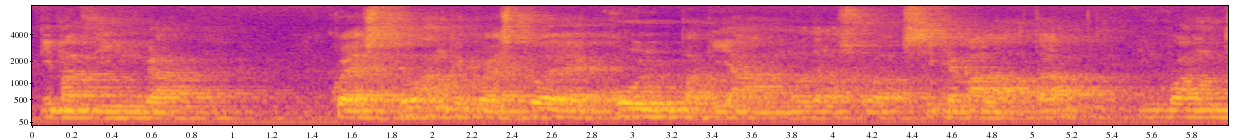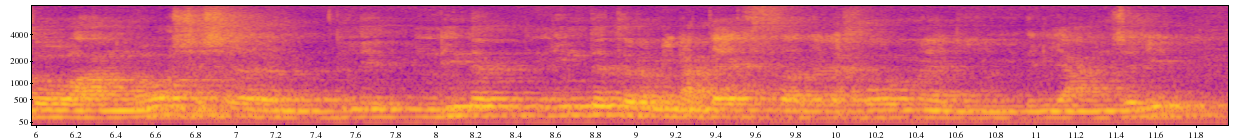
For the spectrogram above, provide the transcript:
di Mazinga. Questo, anche questo è colpa di Anno, della sua psiche malata, in quanto Anno l'indeterminatezza delle forme di, degli angeli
